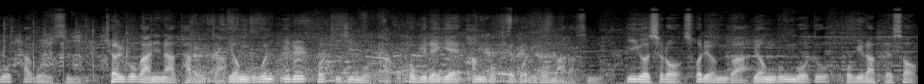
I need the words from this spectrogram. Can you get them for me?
못하고 있습니다. 결국 아니나 다를까 영국은 이를 버티지 못하고 독일에게 항복해버리고 말았습니다. 이것으로 소련과 영국 모두 독일 앞에서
